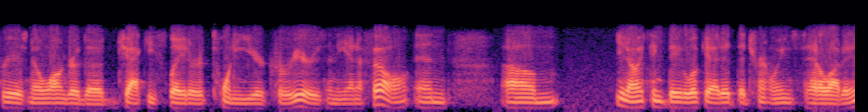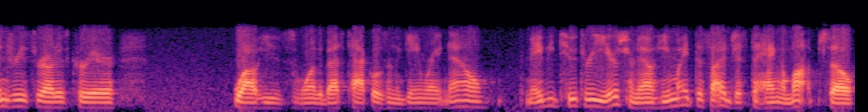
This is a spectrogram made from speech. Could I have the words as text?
careers, no longer the Jackie Slater twenty year careers in the NFL. And um, you know, I think they look at it that Trent Williams had a lot of injuries throughout his career. While he's one of the best tackles in the game right now, maybe two, three years from now, he might decide just to hang him up. So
